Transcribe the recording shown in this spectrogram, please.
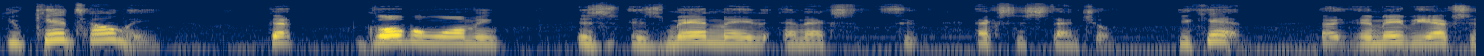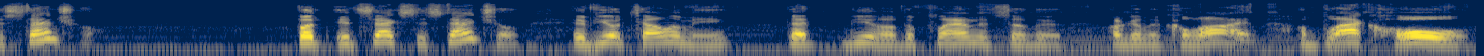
you can't tell me that global warming is, is man made and ex, existential. You can't. It may be existential, but it's existential if you're telling me that you know the planets are, the, are going to collide. A black hole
